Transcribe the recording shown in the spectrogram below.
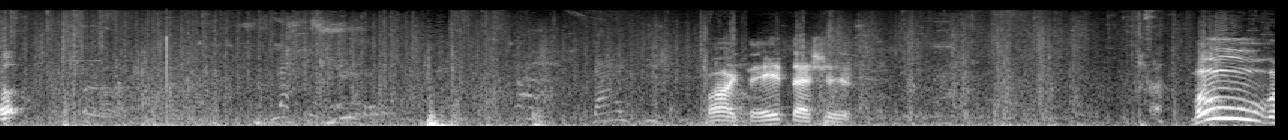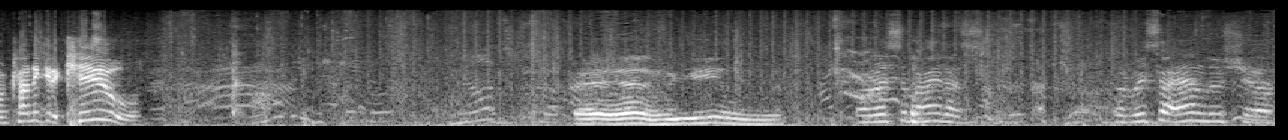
Oh, Fuck, they ate that shit. Move! I'm trying to get a kill. hey, Adam, who you healing with? Orisa behind us. Orisa and Lucio.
